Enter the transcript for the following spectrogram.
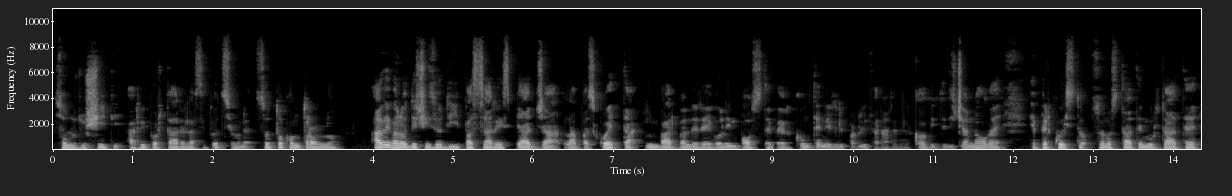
sono riusciti a riportare la situazione sotto controllo. Avevano deciso di passare in spiaggia la Pasquetta in barba alle regole imposte per contenere il proliferare del Covid-19 e per questo sono state multate.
